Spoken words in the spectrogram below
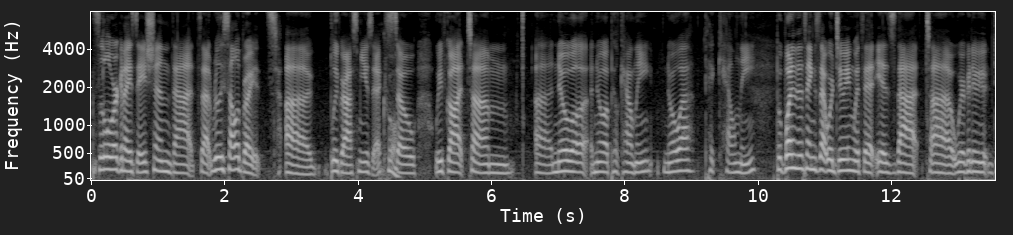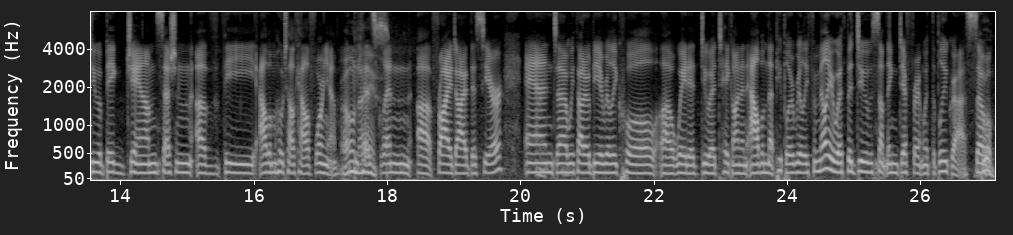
this little organization that that really celebrates uh, bluegrass music. Cool. So we've got um, uh, Noah Noam Pikelny Noam Pikelny. But one of the things that we're doing with it is that uh, we're going to do a big jam session of the album Hotel California. Oh, because nice. Glenn uh, Frey died this year, and uh, we thought it would be a really cool uh, way to do a take on an album that people are really familiar with, but do something different with the bluegrass. So. Cool.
